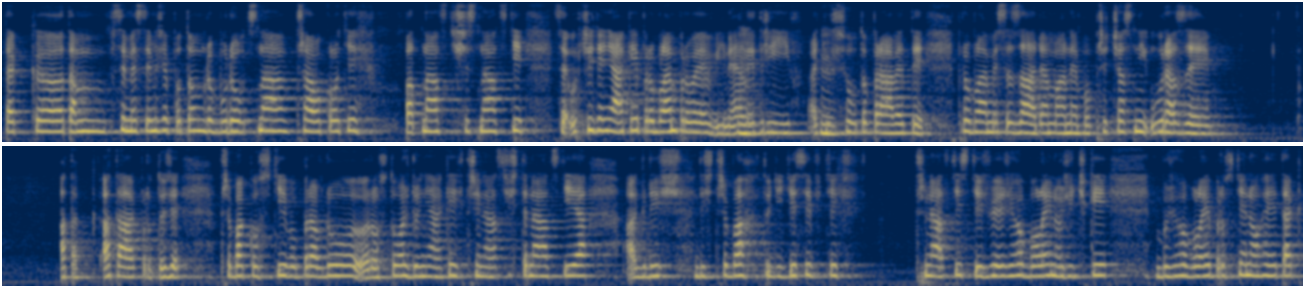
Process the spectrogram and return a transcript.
tak eh, tam si myslím, že potom do budoucna třeba okolo těch 15, 16 se určitě nějaký problém projeví, ne hmm. dřív, ať hmm. už jsou to právě ty problémy se zádama nebo předčasné úrazy, a tak, a tak, protože třeba kosti opravdu rostou až do nějakých 13-14 a, a když, když třeba to dítě si v těch 13 stěžuje, že ho bolej nožičky nebo že ho bolej prostě nohy, tak,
